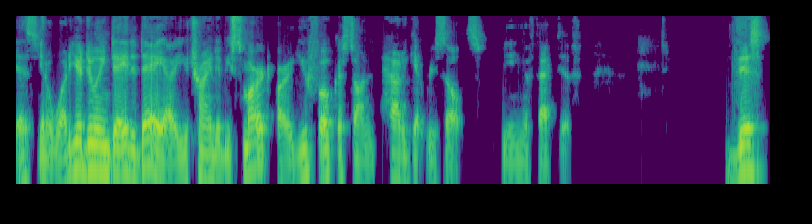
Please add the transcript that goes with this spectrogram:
is you know what are you doing day to day? Are you trying to be smart? Are you focused on how to get results being effective? This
